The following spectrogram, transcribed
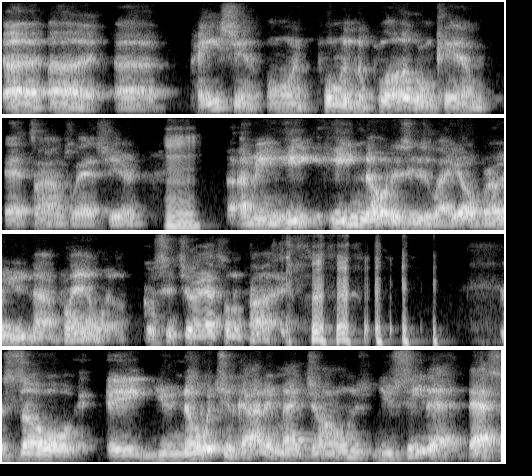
uh, uh, uh, patient on pulling the plug on Cam at times last year. Mm-hmm. I mean, he he noticed he's like, "Yo, bro, you're not playing well. Go sit your ass on the pine." so eh, you know what you got in Mac Jones. You see that. That's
